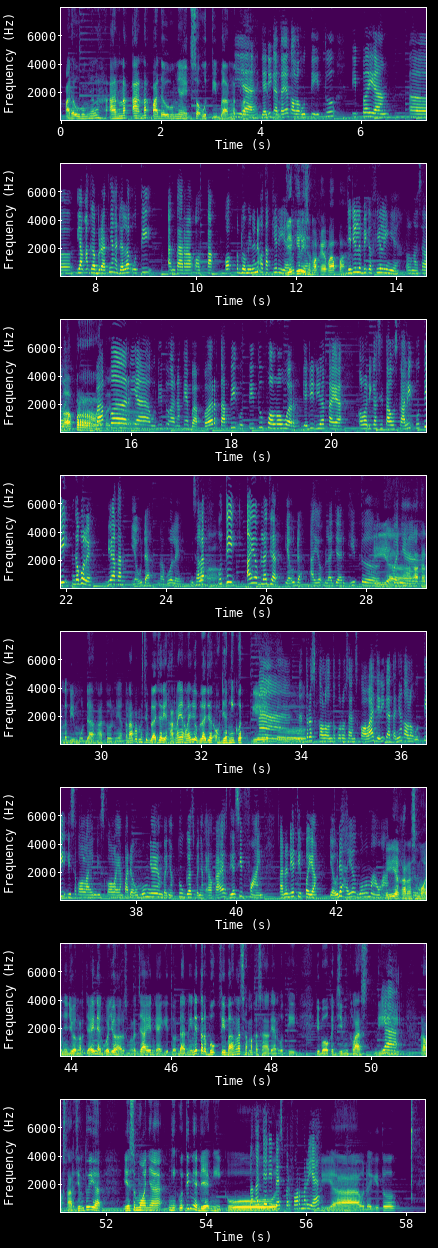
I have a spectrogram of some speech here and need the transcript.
pada umumnya lah anak-anak pada umumnya itu so uti banget lah. Iya, jadi gitu. katanya kalau Uti itu tipe yang eh, yang agak beratnya adalah Uti antara otak oh dominannya otak kiri ya. Dia Uti kiri ya? sama kayak papa. Jadi lebih ke feeling ya kalau nggak salah. Baper. Baper katanya. ya, Uti itu anaknya baper, tapi Uti itu follower. Jadi dia kayak kalau dikasih tahu sekali, Uti nggak boleh. Dia akan ya udah nggak boleh. Misalnya Ah. Uti, ayo belajar. Ya udah, ayo belajar gitu Iya, tipenya. akan lebih mudah ngaturnya. Kenapa mesti belajar ya? Karena yang lain juga belajar. Oh, dia ngikut gitu. Nah, terus kalau untuk urusan sekolah, jadi katanya kalau Uti di sekolahin di sekolah yang pada umumnya yang banyak tugas, banyak LKS, dia sih fine. Karena dia tipe yang ya udah, ayo gue mau mau. Iya karena gitu. semuanya juga ngerjain ya gue juga harus ngerjain kayak gitu dan ini terbukti banget sama keseharian Uti dibawa ke gym class di Ya. Rockstar Gym tuh ya ya semuanya ngikutin ya dia ngikut Bahkan jadi best performer ya. iya udah gitu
